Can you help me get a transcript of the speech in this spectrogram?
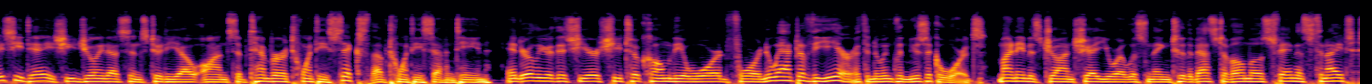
Gracie Day. She joined us in studio on September 26th of 2017. And earlier this year, she took home the award for New Act of the Year at the New England Music Awards. My name is John Shea. You are listening to the best of Almost Famous tonight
